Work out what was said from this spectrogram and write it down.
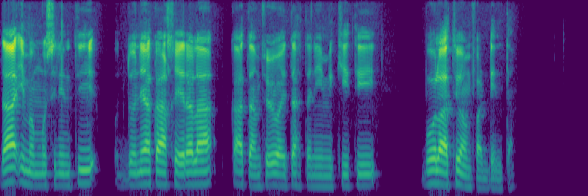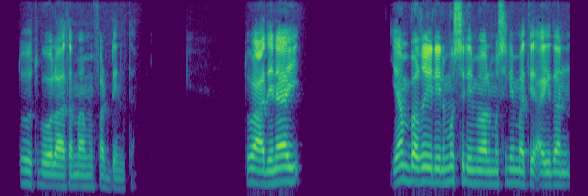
دائما مسلمتي الدنيا كاخيرا لا كاتنفعو أي تهتني مكيتي بولاتي وان فردينتا توت بولا تمام فردينتا توعدناي ينبغي للمسلم والمسلمة أيضا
